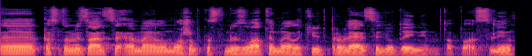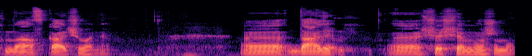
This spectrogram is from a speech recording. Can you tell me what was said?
е, кастомізація емейлу, можемо кастомізувати емейл, який відправляється людині, тобто лінк на скачування. Е, Далі, е, що ще можемо?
